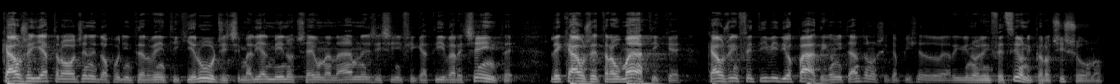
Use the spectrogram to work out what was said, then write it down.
cause iatrogene dopo gli interventi chirurgici, ma lì almeno c'è un'anamnesi significativa recente, le cause traumatiche, cause infettive idiopatiche, ogni tanto non si capisce da dove arrivino le infezioni, però ci sono.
